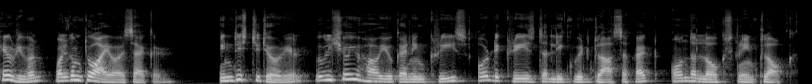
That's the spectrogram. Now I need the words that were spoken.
Hey everyone, welcome to iOS Hacker. In this tutorial, we will show you how you can increase or decrease the liquid glass effect on the lock screen clock.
